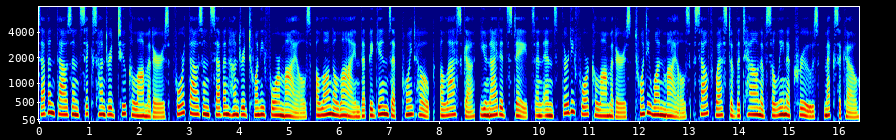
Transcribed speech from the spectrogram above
7602 kilometers, 4724 miles, along a line that begins at Point Hope, Alaska, United States and ends 34 kilometers, 21 miles southwest of the town of Salina Cruz, Mexico.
